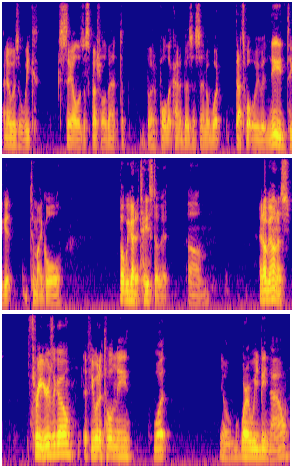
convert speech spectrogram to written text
I know it was a week sale as a special event to to pull that kind of business in of what that's what we would need to get to my goal, but we got a taste of it. Um, and I'll be honest, three years ago, if you would have told me what, you know, where we'd be now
